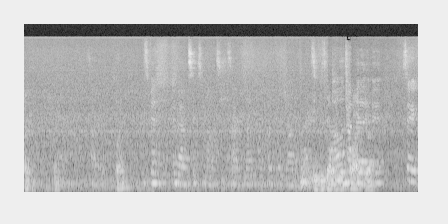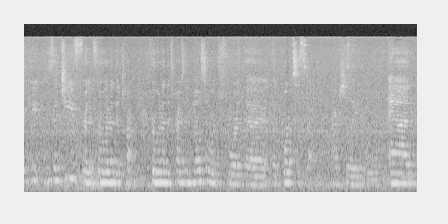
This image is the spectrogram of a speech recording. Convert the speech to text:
Okay. okay. Fine. It's been about six months since I resigned my corporate job. at Tyson. the tribe, yeah. So he, he's a chief for, for one of the tri- for one of the tribes, and he also works for the, the court system, actually. And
